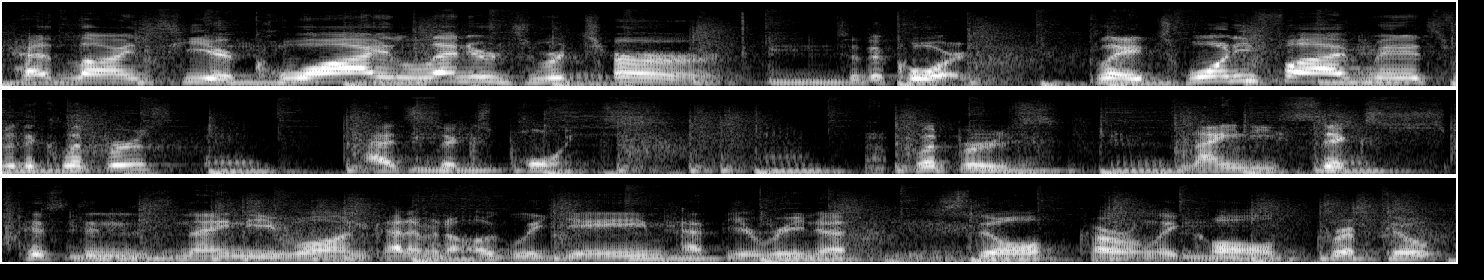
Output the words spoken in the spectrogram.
headlines here. Kawhi Leonard's return to the court. Played 25 minutes for the Clippers, had six points. Clippers 96, Pistons 91. Kind of an ugly game at the arena, still currently called Crypto.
